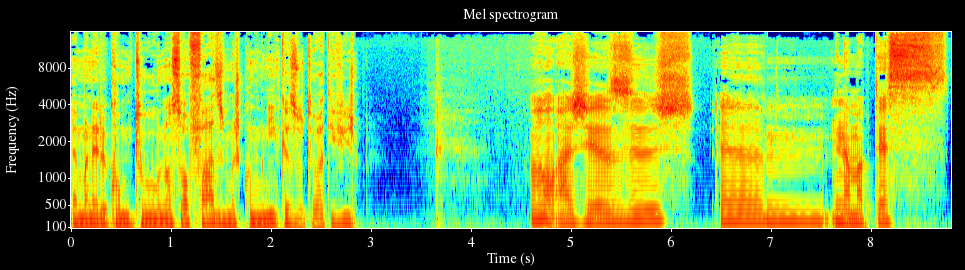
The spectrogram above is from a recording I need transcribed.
a maneira como tu não só fazes, mas comunicas o teu ativismo? Bom, às vezes hum, não me apetece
